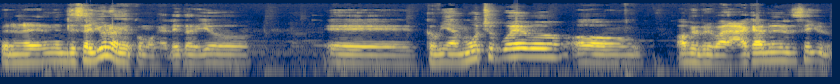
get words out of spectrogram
Pero en el, desayuno yo como caleta yo eh, comía muchos huevos o, o me preparaba carne en el desayuno.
